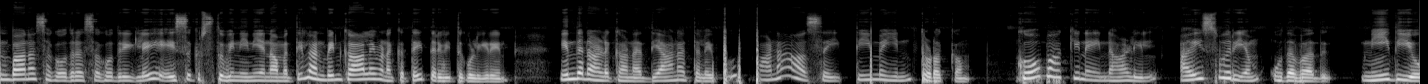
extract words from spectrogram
அன்பான சகோதர சகோதரிகளே இயேசு கிறிஸ்துவின் இனிய நாமத்தில் அன்பின் காலை வணக்கத்தை தெரிவித்துக் கொள்கிறேன். இந்த நாளுக்கான தியான தலைப்பு பண ஆசை தீமையின் தொடக்கம். கோபாக்கினை நாளில் ஐஸ்வர்யம் உதவாது. நீதியோ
